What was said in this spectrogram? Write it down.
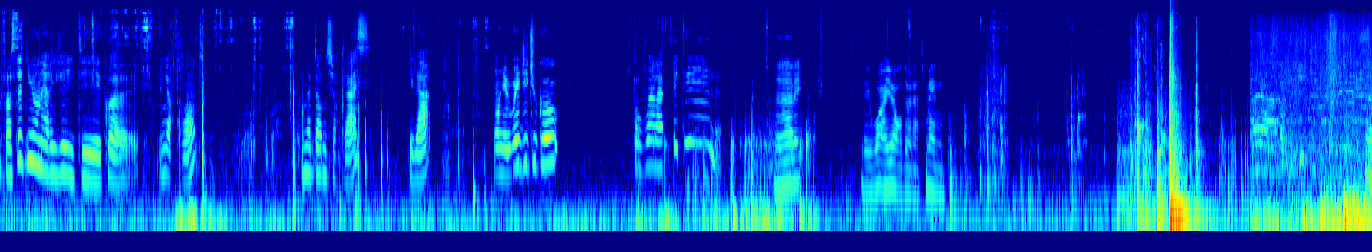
enfin cette nuit on est arrivé, il était quoi 1h30. On a dormi sur place. Et là, on est ready to go pour voir la pétille. Allez, les warriors de la semaine. So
